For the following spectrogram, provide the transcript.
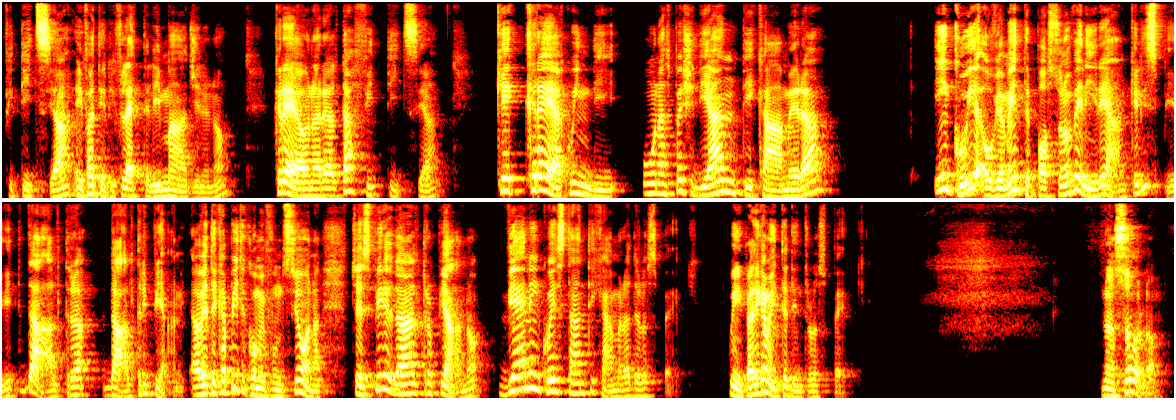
fittizia, infatti riflette l'immagine, no? Crea una realtà fittizia che crea quindi una specie di anticamera in cui ovviamente possono venire anche gli spiriti da, altra, da altri piani. Avete capito come funziona? Cioè, spirito da un altro piano viene in questa anticamera dello specchio, quindi praticamente dentro lo specchio. Non solo,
